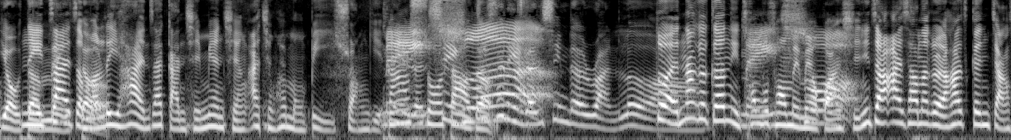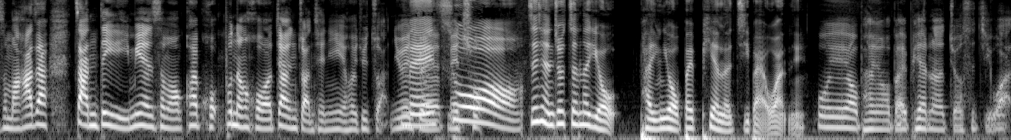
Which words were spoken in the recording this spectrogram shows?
有的你再怎么厉害，你在感情面前，爱情会蒙蔽双眼。刚刚说到的是你人性的软弱啊。对，那个跟你聪不聪明没有关系，你只要爱上那个人，他跟你讲什么，他在战地里面什么快活不能活了，叫你转钱，你也会去转，因为觉没得没错。前就真的有朋友被骗了几百万呢、我也有朋友被骗了九十几万，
